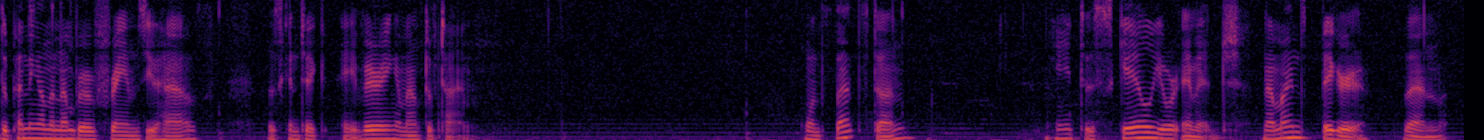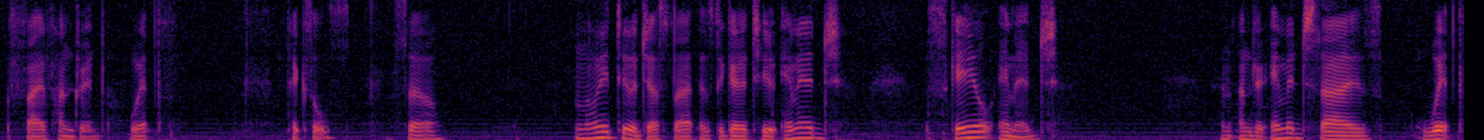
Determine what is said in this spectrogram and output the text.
Depending on the number of frames you have, this can take a varying amount of time. Once that's done, you need to scale your image. Now mine's bigger than 500 width pixels, so the way to adjust that is to go to Image, Scale Image, and under Image Size, Width,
